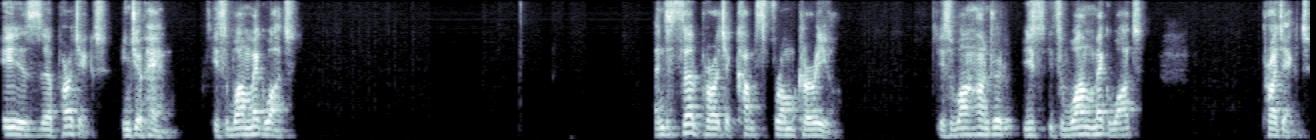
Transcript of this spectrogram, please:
is a project in Japan, it's one megawatt And the third project comes from Korea. It's 100, it's, it's one megawatt project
